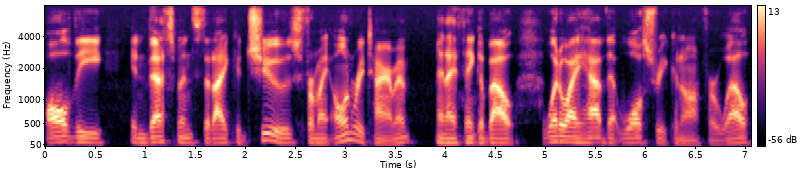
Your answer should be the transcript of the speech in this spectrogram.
all the investments that I could choose for my own retirement, and I think about what do I have that Wall Street can offer? Well,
